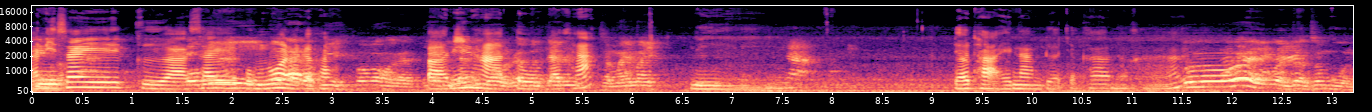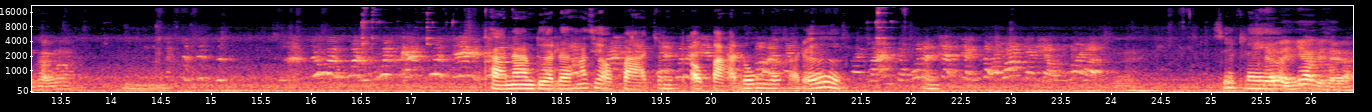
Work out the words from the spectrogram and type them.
อันนี้ใส่เกลือใส่ผงนวดแล้วเด้อค่ะปลานิ่หาตัวนะคะนี่เดี๋ยวถ่ายให้น้ำเดือดจะข้าวนะคะโอ้ยอ้วนจนสมบูรณ์ครั้งเนาะถ่าน้ำเดือดแล้วห้าสิเอาป่าจังเอาป่าลงเลยค่ะเด้อเสร็จแล้เจ้าวอะไรเงี้ยไปใส่ล่ะ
